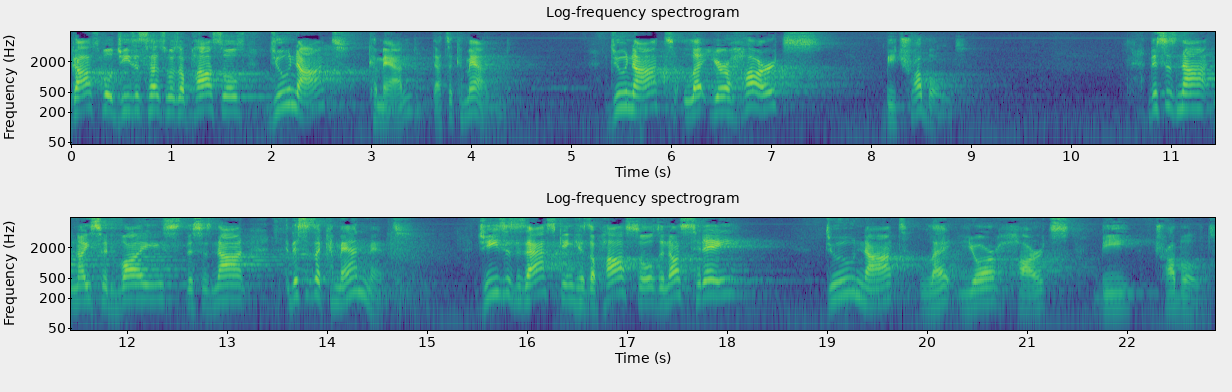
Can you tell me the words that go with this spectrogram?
gospel, Jesus says to his apostles, Do not command, that's a command. Do not let your hearts be troubled. This is not nice advice. This is not, this is a commandment. Jesus is asking his apostles and us today do not let your hearts be troubled.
